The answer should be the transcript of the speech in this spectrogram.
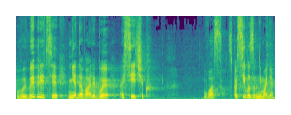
вы выберете, не давали бы осечек у вас. Спасибо за внимание.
